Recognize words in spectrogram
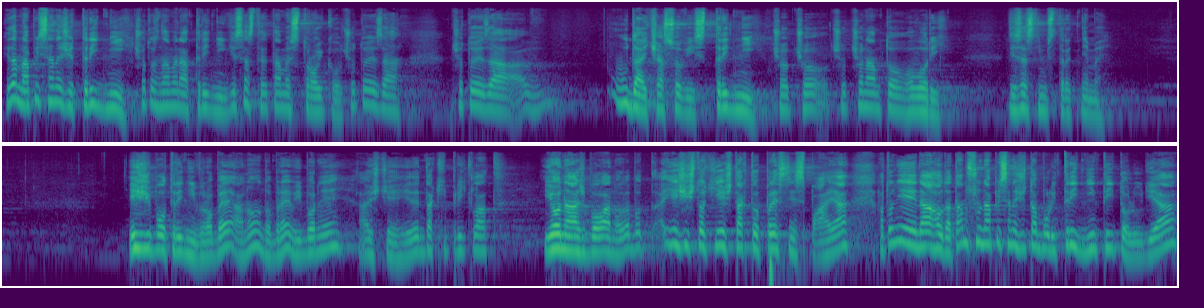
Je tam napísané, že tri dní. Čo to znamená tri dní? Kde sa stretáme s trojkou? Čo to je za, čo to je za údaj časový z tri dní? Čo, čo, čo, čo nám to hovorí? Kde sa s ním stretneme? Ježiš bol tri dní v robe, áno, dobre, výborne. A ešte jeden taký príklad. Jonáš bol, áno, lebo Ježiš to tiež takto presne spája. A to nie je náhoda. Tam sú napísané, že tam boli tri dni títo ľudia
